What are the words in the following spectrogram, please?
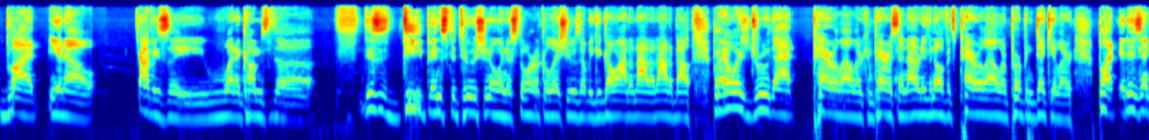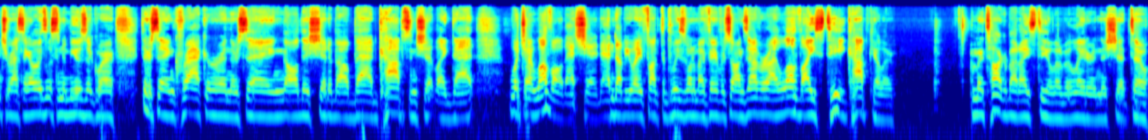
But, you know, obviously, when it comes to this is deep institutional and historical issues that we could go on and on and on about. But I always drew that parallel or comparison. I don't even know if it's parallel or perpendicular, but it is interesting. I always listen to music where they're saying cracker and they're saying all this shit about bad cops and shit like that, which I love all that shit. NWA Fuck the Police is one of my favorite songs ever. I love Ice T, Cop Killer. I'm going to talk about Ice T a little bit later in this shit too.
